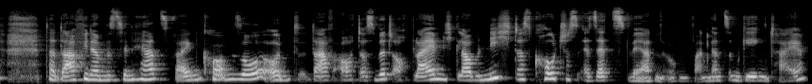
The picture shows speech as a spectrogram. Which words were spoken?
da darf wieder ein bisschen Herz reinkommen so und darf auch, das wird auch bleiben. Ich glaube nicht, dass Coaches ersetzt werden irgendwann, ganz im Gegenteil.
